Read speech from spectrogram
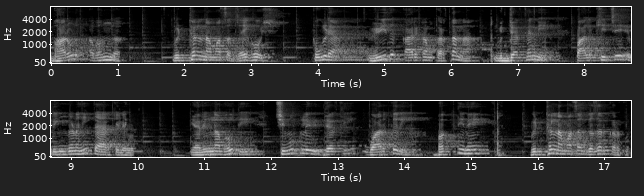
भारूड अभंग विठ्ठल नामाचा जयघोष फुगड्या विविध कार्यक्रम करताना विद्यार्थ्यांनी पालखीचे रिंगणही तयार केले होते. या रिंगणाभोवती चिमुकले विद्यार्थी वारकरी भक्तीने विठ्ठल नामाचा गजर करतो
